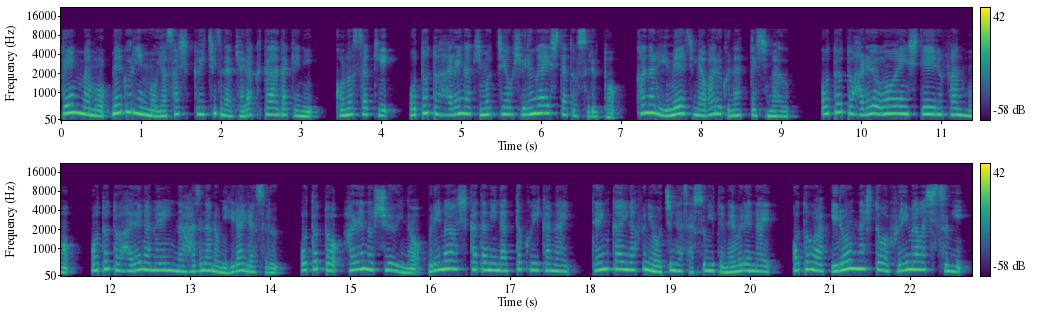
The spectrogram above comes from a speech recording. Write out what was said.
天馬もめぐりんも優しく一途なキャラクターだけに、この先、音と晴れが気持ちを翻したとすると、かなりイメージが悪くなってしまう。音と晴れを応援しているファンも、音と晴れがメインなはずなのにイライラする。音と晴れの周囲の振り回し方に納得いかない。展開が負に落ちなさすぎて眠れない。音はいろんな人を振り回しすぎ。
